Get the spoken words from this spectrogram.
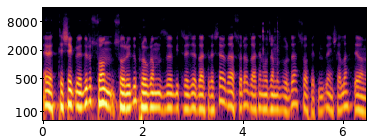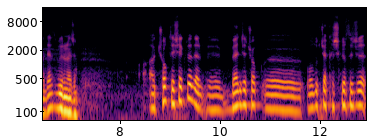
Evet teşekkür ediyoruz. Son soruydu. Programımızı bitireceğiz arkadaşlar. Daha sonra zaten hocamız burada. Sohbetimize inşallah devam ederiz. Buyurun hocam. Çok teşekkür ederim. Ee, Bence çok e, oldukça kışkırtıcı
